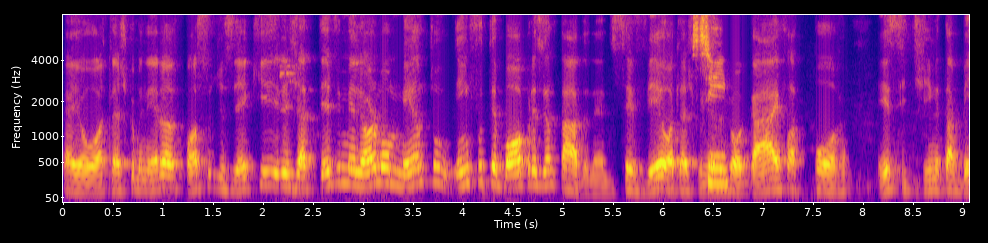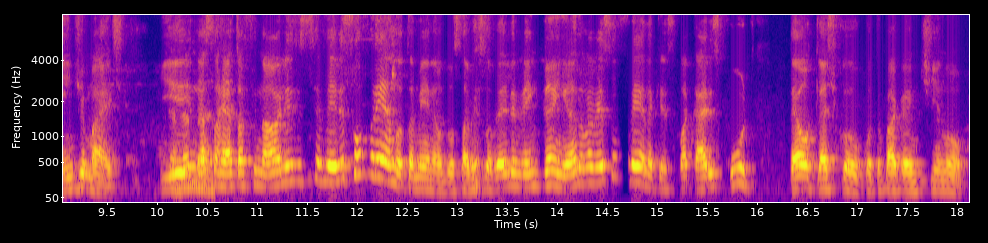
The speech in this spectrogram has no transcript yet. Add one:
É, o Atlético Mineiro, eu posso dizer que ele já teve melhor momento em futebol apresentado, né? Você ver o Atlético Sim. Mineiro jogar e falar, porra, esse time tá bem demais. E é nessa reta final, ele, você vê ele sofrendo também, né? Do saber sobre ele vem ganhando, mas vem sofrendo, aqueles placares curtos. Até o Atlético contra o Bragantino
